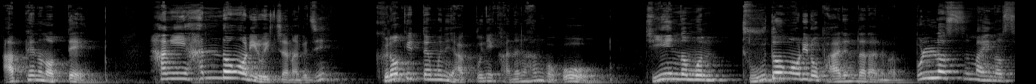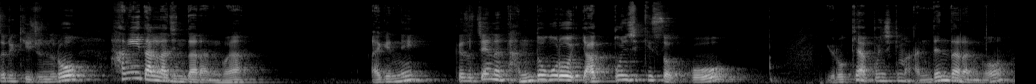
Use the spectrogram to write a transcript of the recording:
앞에는 어때? 항이 한 덩어리로 있잖아 그지? 그렇기 때문에 약분이 가능한 거고 뒤에 있는 놈은 두 덩어리로 봐야 된다라는 거야 플러스 마이너스를 기준으로 항이 달라진다라는 거야 알겠니? 그래서 쟤는 단독으로 약분시킬 수 없고 이렇게 약분시키면 안 된다라는 거.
